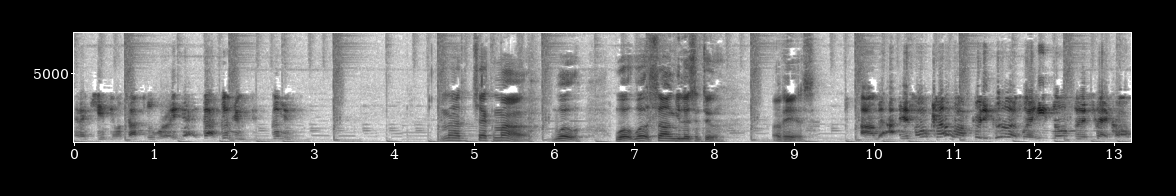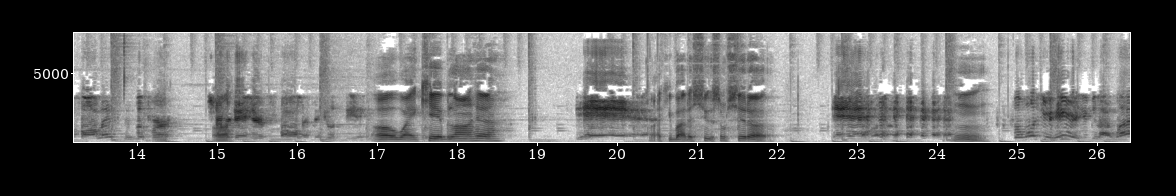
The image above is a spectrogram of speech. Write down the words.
and that kid be on top of the world. He got, got good music. Good music. I'm gonna have to check him out. What what what song you listen to of his? Um, his whole catalog's pretty good, but he's known for this track called Falling. Just look for Trevor Oh. Daniels Falling, and you'll see it. Oh, white kid, blonde hair. Yeah, Like you about to shoot some shit up. yeah. Mm. so once you hear it, you be like, "What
